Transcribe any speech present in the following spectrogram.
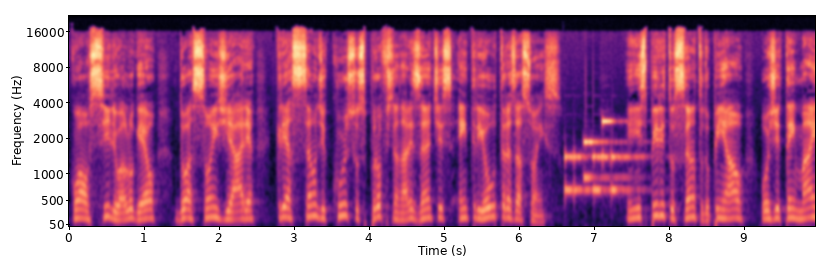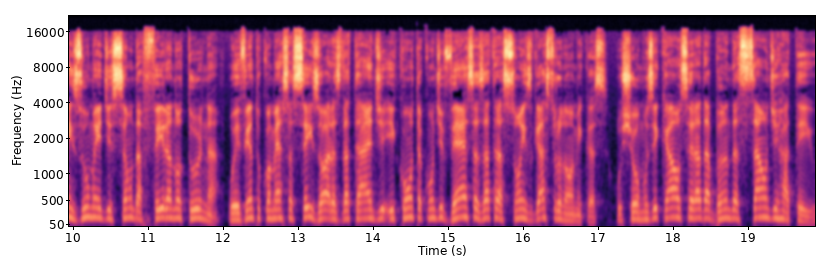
com auxílio aluguel, doações de área, criação de cursos profissionalizantes, entre outras ações. Em Espírito Santo do Pinhal, hoje tem mais uma edição da Feira Noturna. O evento começa às 6 horas da tarde e conta com diversas atrações gastronômicas. O show musical será da banda Sound Rateio.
